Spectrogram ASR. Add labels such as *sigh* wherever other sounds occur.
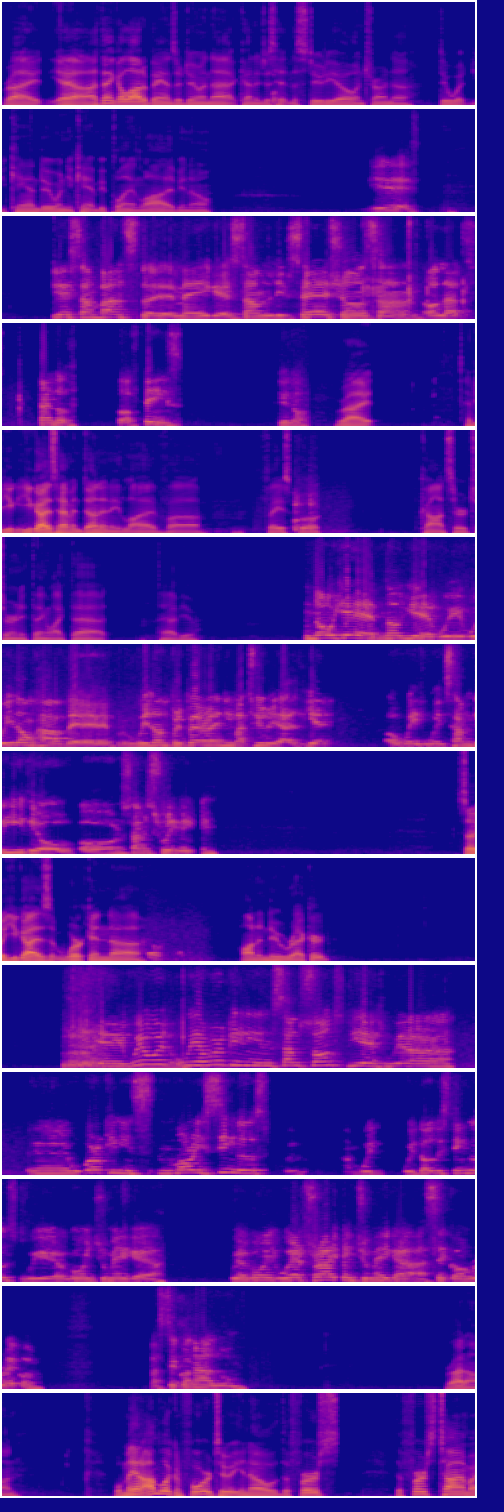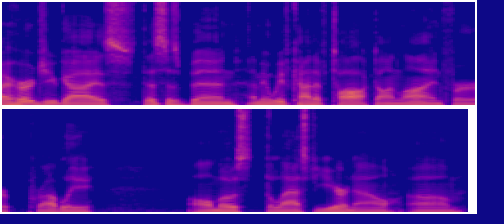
Right. Yeah, I think a lot of bands are doing that, kind of just hitting the studio and trying to do what you can do when you can't be playing live, you know. Yes. Yes, some bands uh, make uh, some live sessions and all that kind of of things. You know. Right. Have you you guys haven't done any live uh, Facebook concerts or anything like that, have you? No yet, no yet. We we don't have uh, we don't prepare any material yet uh, with with some video or some streaming. So you guys working uh, on a new record? Uh, we are we are working in some songs. Yes, we are uh, working in more in singles. Um, with with all the singles, we are going to make a. We are going. We are trying to make a, a second record, a second album. Right on. Well, man, I'm looking forward to it. You know, the first the first time I heard you guys, this has been I mean, we've kind of talked online for probably almost the last year now. Um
